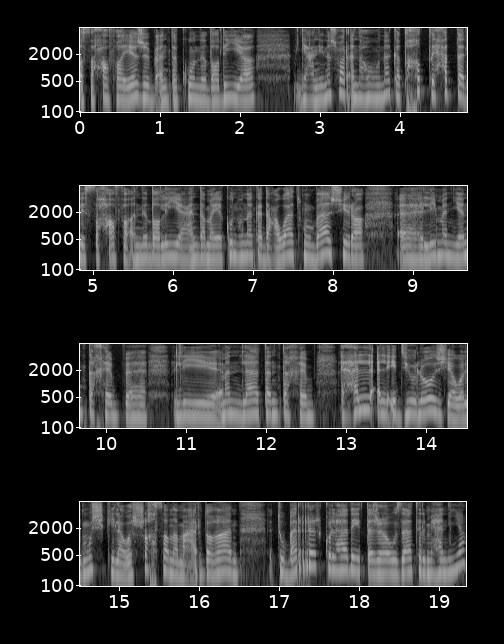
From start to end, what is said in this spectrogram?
الصحافة يجب أن تكون نضالية. يعني نشعر أن هناك تخطي حتى للصحافة النضالية عندما يكون هناك دعوات مباشرة آه، لمن ينتخب آه، لمن لا تنتخب. هل الإيديولوجيا والمشكلة والشخصنة مع إردوغان تبرر كل هذه التجارب؟ التجاوزات المهنية؟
